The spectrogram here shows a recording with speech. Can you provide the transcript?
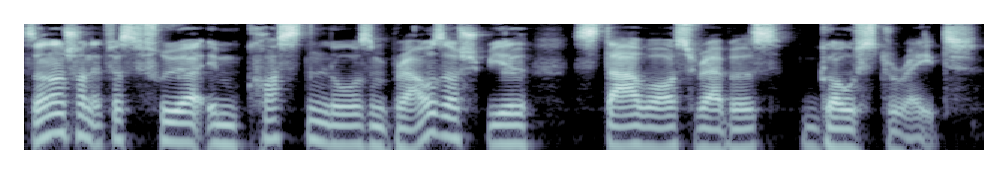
sondern schon etwas früher im kostenlosen Browserspiel Star Wars Rebels Ghost Raid.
